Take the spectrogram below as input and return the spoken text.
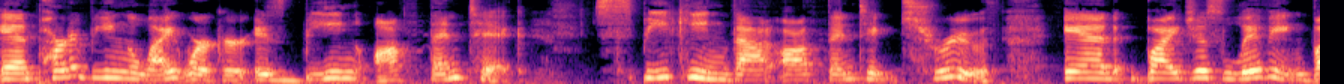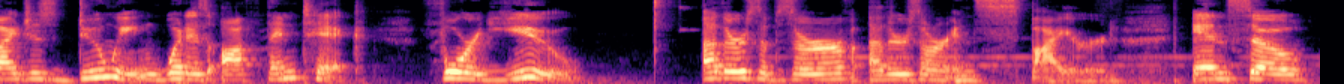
And part of being a light worker is being authentic speaking that authentic truth. And by just living, by just doing what is authentic for you, others observe, others are inspired. And so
